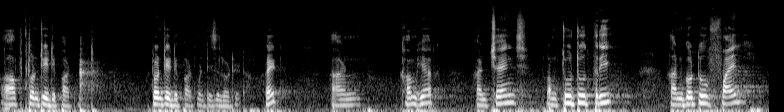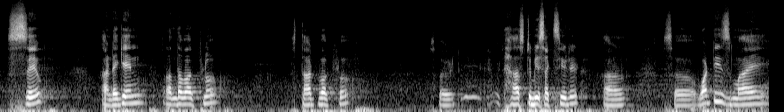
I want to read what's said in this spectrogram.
of 20 department. 20 department is loaded right? And come here and change from 2 to 3 and go to file save and again run the workflow start workflow. So it, it has to be succeeded. Uh, so what is my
